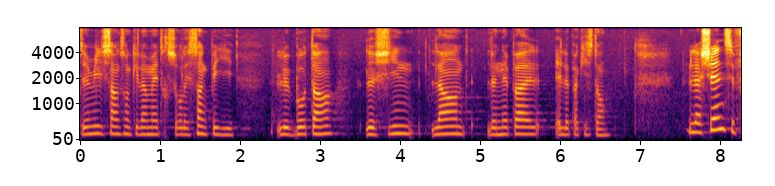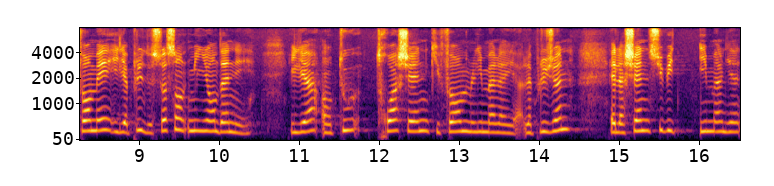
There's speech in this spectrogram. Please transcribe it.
2500 km sur les cinq pays le Bhoutan, la Chine, l'Inde, le Népal et le Pakistan. La chaîne s'est formée il y a plus de 60 millions d'années. Il y a en tout trois chaînes qui forment l'Himalaya. La plus jeune est la chaîne sub-himalayenne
